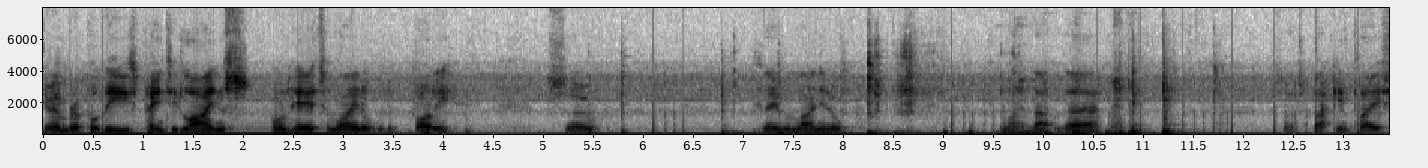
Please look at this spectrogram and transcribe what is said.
You remember I put these painted lines on here to line up with the body? So they were lining up like that there. So it's back in place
